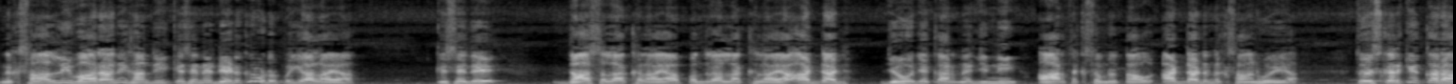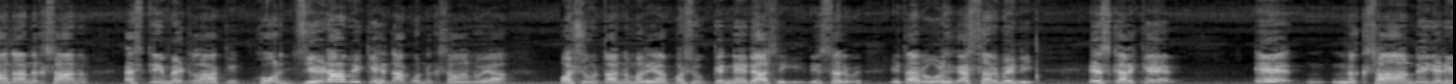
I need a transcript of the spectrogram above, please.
ਨੁਕਸਾਨ ਲਈ ਵਾਰਾ ਨਹੀਂ ਖਾਂਦੀ। ਕਿਸੇ ਨੇ 1.5 ਕਰੋੜ ਰੁਪਈਆ ਲਾਇਆ। ਕਿਸੇ ਦੇ 10 ਲੱਖ ਲਾਇਆ 15 ਲੱਖ ਲਾਇਆ ਅੱਡ ਅੱਡ ਜਿਹੋ ਜੇ ਘਰ ਨੇ ਜਿੰਨੀ ਆਰਥਿਕ ਸਮਰੱਥਾ ਉਹ ਅੱਡ ਅੱਡ ਨੁਕਸਾਨ ਹੋਏ ਆ। ਤੋ ਇਸ ਕਰਕੇ ਘਰਾਂ ਦਾ ਨੁਕਸਾਨ ਐਸਟੀਮੇਟ ਲਾ ਕੇ, ਹੋਰ ਜਿਹੜਾ ਵੀ ਕਿਸੇ ਦਾ ਕੋਈ ਨੁਕਸਾਨ ਹੋਇਆ, ਪਸ਼ੂ ਤਨ ਮਰਿਆ, ਪਸ਼ੂ ਕਿੰਨੇ ਦਾ ਸੀਗੀ ਦੀ ਸਰਵੇ ਇਹ ਤਾਂ ਰੋਲ ਹੈਗਾ ਸਰਵੇ ਦੀ। ਇਸ ਕਰਕੇ ਇਹ ਨੁਕਸਾਨ ਦੀ ਜਿਹੜੀ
